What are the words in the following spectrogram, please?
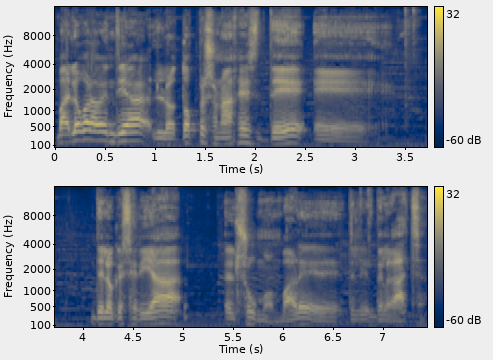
Vale, luego ahora vendría los dos personajes de. Eh, de lo que sería el Summon, ¿vale? Del, del gacha.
